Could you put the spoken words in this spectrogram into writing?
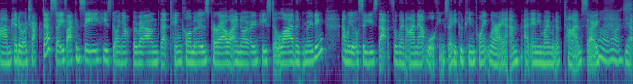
um, header or tractor. So if I can see he's going up around that 10 kilometers per hour, I know he's still alive and moving. And we also use that for when I'm out walking. So he could pinpoint where I am at any moment of time. So, oh, nice. Yeah.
